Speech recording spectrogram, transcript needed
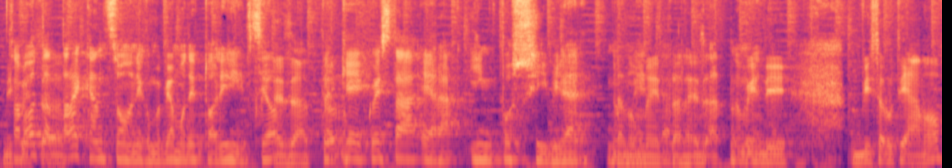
di stavolta questo- tre canzoni come abbiamo detto all'inizio Esatto. perché questa era impossibile da non metterla, esatto. Non Quindi vi salutiamo,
